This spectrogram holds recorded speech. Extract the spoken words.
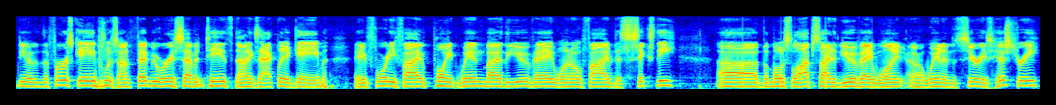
you know, the first game was on February 17th, not exactly a game. A 45 point win by the U of A, 105 to 60. Uh, the most lopsided U of A uh, win in series history.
